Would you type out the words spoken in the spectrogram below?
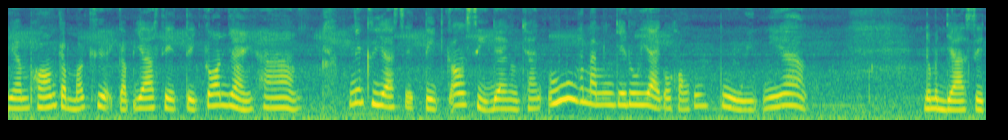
เตรียมพร้อมกับมะเขือกับยาเสพติดก้อนใหญ่ค่ะนี่คือยาเสพติดก้อนสีแดงของฉัน อู้ทำไมมันจะดูใหญ่กว่าของคุณปู่อีกเนี่ยนี่มันยาเสพ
